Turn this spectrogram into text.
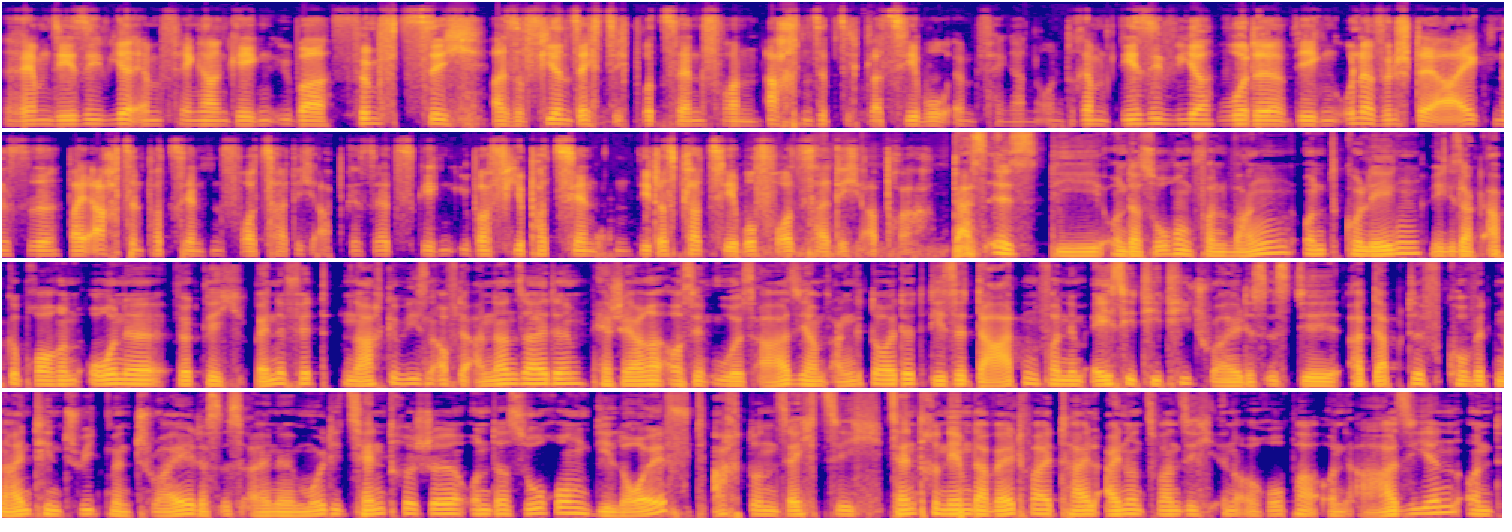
Remdesivir-Empfängern gegenüber 50, also 64 Prozent von 78 Placebo-Empfängern. Und Remdesivir wurde wegen unerwünschter Ereignisse bei 18 Patienten vorzeitig abgesetzt gegenüber vier Patienten, die das Placebo vorzeitig abbrachen. Das ist die Untersuchung von Wang und Kollegen, wie gesagt, abgebrochen, ohne wirklich Benefit Benefit nachgewiesen. Auf der anderen Seite, Herr Scherer aus den USA, Sie haben es angedeutet, diese Daten von dem ACTT-Trial, das ist die Adaptive COVID-19 Treatment Trial, das ist eine multizentrische Untersuchung, die läuft. 68 Zentren nehmen da weltweit teil, 21 in Europa und Asien. Und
